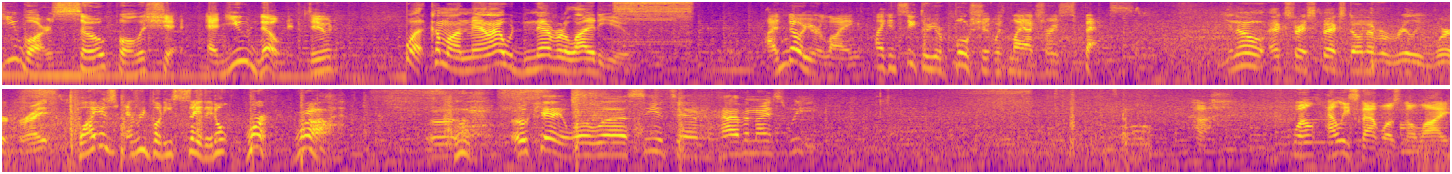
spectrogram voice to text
You are so full of shit, and you know it, dude. What? Come on, man. I would never lie to you. I know you're lying. I can see through your bullshit with my x-ray specs. You know, X-ray specs don't ever really work, right? Why does everybody say they don't work? Uh, okay, well, uh, see you, Tim. Have a nice week. Well, at least that wasn't a lie.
